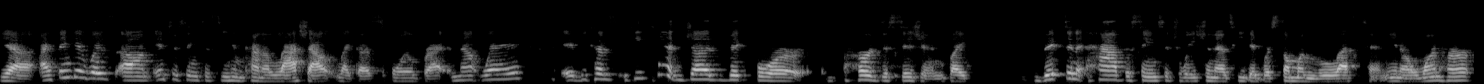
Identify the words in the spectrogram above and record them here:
Yeah, I think it was um, interesting to see him kind of lash out like a spoiled brat in that way, it, because he can't judge Vic for her decisions. Like Vic didn't have the same situation as he did where someone left him. You know, one her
